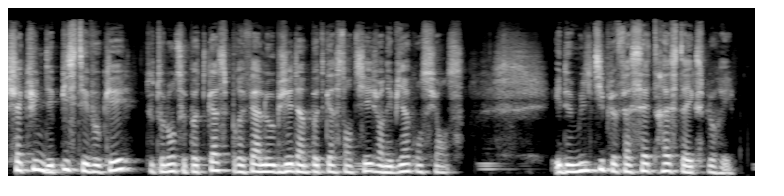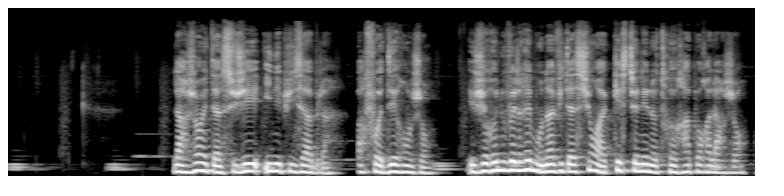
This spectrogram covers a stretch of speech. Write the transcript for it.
Chacune des pistes évoquées tout au long de ce podcast pourrait faire l'objet d'un podcast entier, j'en ai bien conscience. Et de multiples facettes restent à explorer. L'argent est un sujet inépuisable, parfois dérangeant, et je renouvellerai mon invitation à questionner notre rapport à l'argent,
